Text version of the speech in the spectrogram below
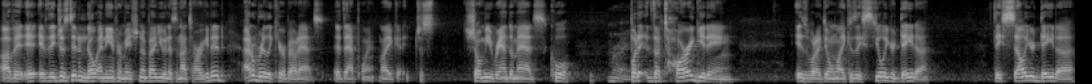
of it. If they just didn't know any information about you and it's not targeted, I don't really care about ads at that point. Like just show me random ads, cool. right. But it, the targeting is what I don't like because they steal your data. They sell your data.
